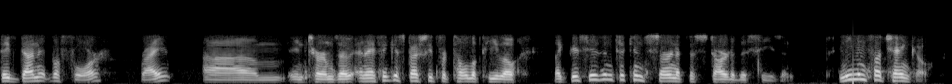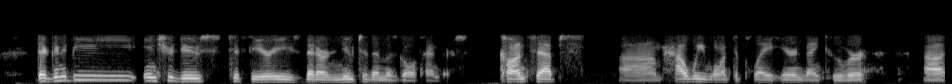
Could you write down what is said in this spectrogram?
they've done it before, right? Um, in terms of, and I think especially for Tolopilo, like this isn't a concern at the start of the season, and even Sawchenko they're going to be introduced to theories that are new to them as goaltenders, concepts, um, how we want to play here in Vancouver, uh,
